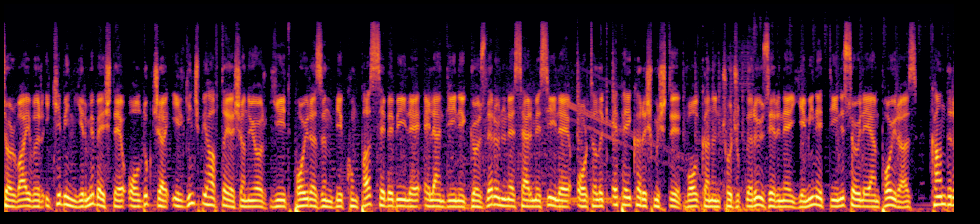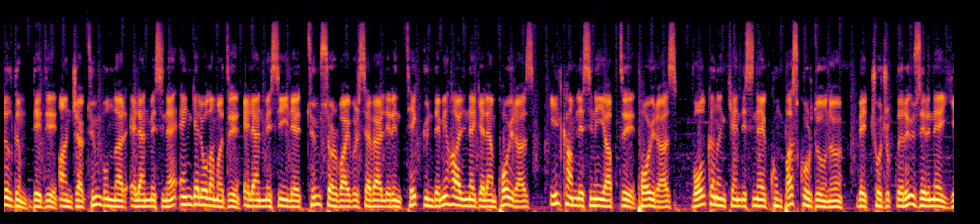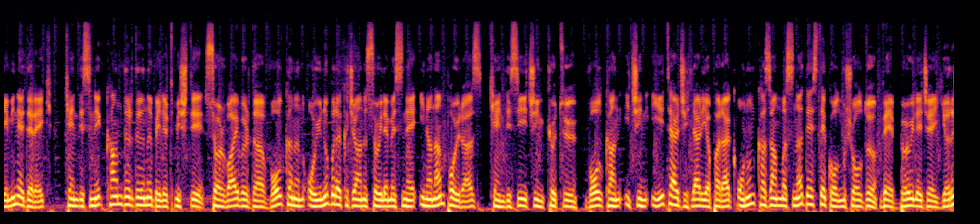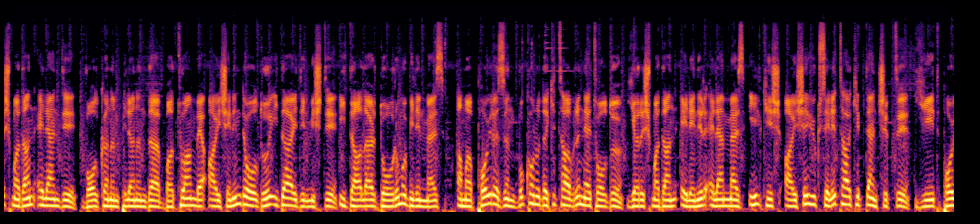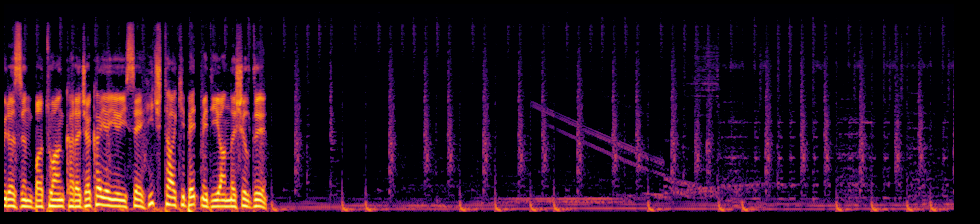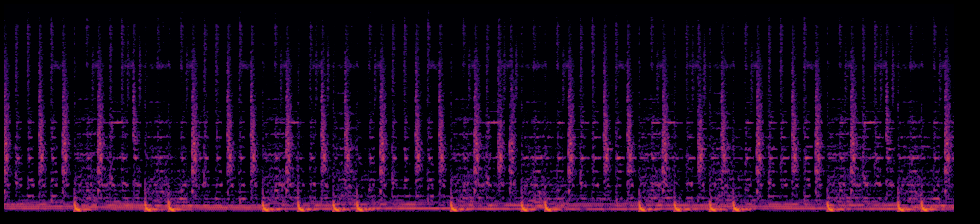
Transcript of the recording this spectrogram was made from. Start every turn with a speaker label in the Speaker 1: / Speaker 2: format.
Speaker 1: Survivor 2025'te oldukça ilginç bir hafta yaşanıyor. Yiğit Poyraz'ın bir kumpas sebebiyle elendiğini gözler önüne sermesiyle ortalık epey karışmıştı. Volkan'ın çocukları üzerine yemin ettiğini söyleyen Poyraz, kandırıldım dedi. Ancak tüm bunlar elenmesine engel olamadı. Elenmesiyle tüm Survivor severlerin tek gündemi haline gelen Poyraz ilk hamlesini yaptı. Poyraz, Volkan'ın kendisine kumpas kurduğunu ve çocukları üzerine yemin ederek kendisini kandırdığını belirtmişti. Survivor'da Volkan'ın oyunu bırakacağını söylemesine inanan Poyraz, kendisi için kötü, Volkan için iyi tercihler yaparak onun kazanmasına destek olmuş oldu ve böylece yarışmadan elendi. Volkan'ın planında Batuhan ve Ayşe'nin de olduğu iddia edilmişti. İddialar doğru mu bilinmez ama Poyraz'ın bu konudaki tavrı net oldu. Yarışmadan elenir elenmez ilk iş Ayşe Yüksel'i takipten çıktı. Yiğit Poyraz'ın Batuhan Karacakaya'yı ise hiç takip etmediği anlaşıldı.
